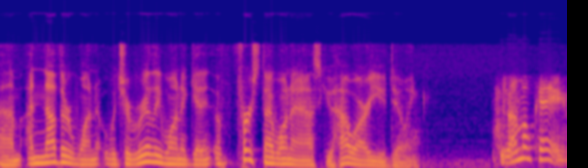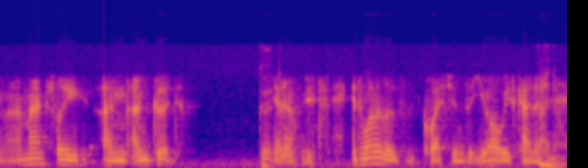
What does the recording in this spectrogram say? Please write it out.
Um, another one, which I really want to get in. First, I want to ask you, how are you doing? I'm okay. I'm actually I'm I'm good. Good. You know, it's it's one of those questions that you always kind I of know.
